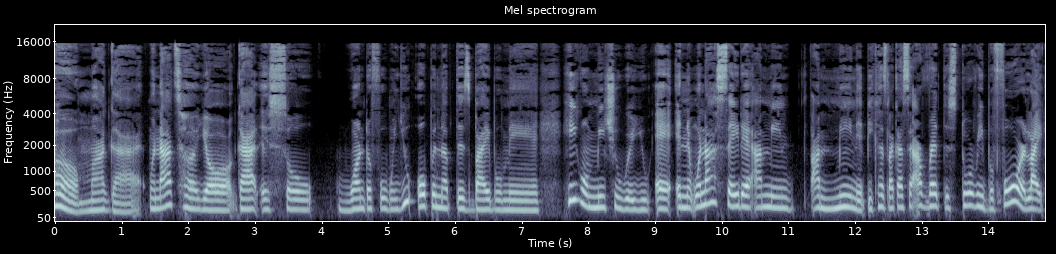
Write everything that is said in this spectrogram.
Oh my God. When I tell y'all, God is so wonderful. When you open up this Bible, man, He gonna meet you where you at. And when I say that, I mean I mean it because like I said I read this story before like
